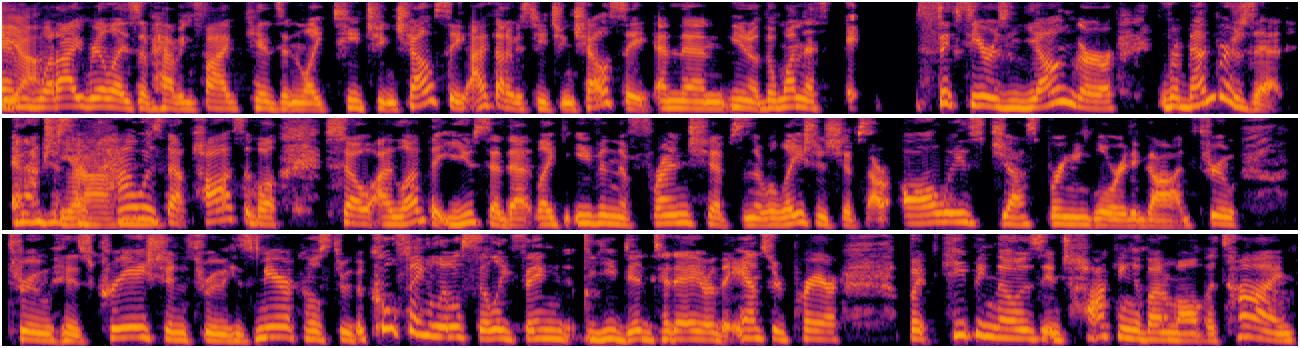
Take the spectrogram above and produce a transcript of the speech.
and yeah. what I realized of having five kids and like teaching Chelsea, I thought I was teaching Chelsea. And then, you know, the one that's six years younger remembers it. And I'm just yeah. like, how is that possible? So I love that you said that. Like even the friendships and the relationships are always just bringing glory to God through through his creation, through his miracles, through the cool thing, little silly thing he did today or the answered prayer. But keeping those and talking about them all the time,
